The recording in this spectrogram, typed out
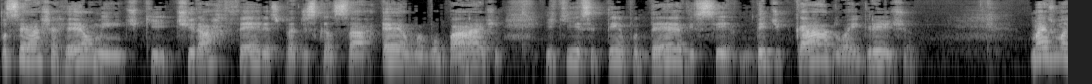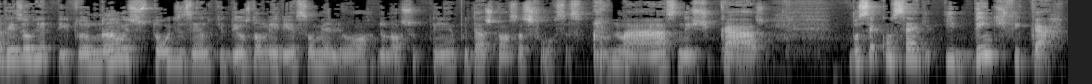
Você acha realmente que tirar férias para descansar é uma bobagem e que esse tempo deve ser dedicado à igreja? Mais uma vez eu repito, eu não estou dizendo que Deus não mereça o melhor do nosso tempo e das nossas forças. Mas, neste caso, você consegue identificar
